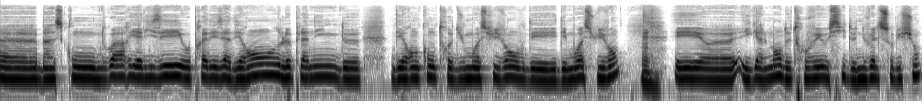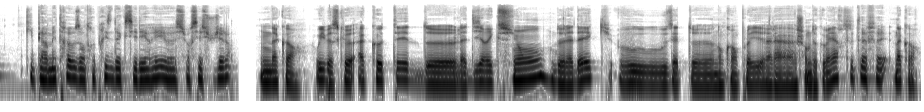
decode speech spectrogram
Euh, bah, ce qu'on doit réaliser auprès des adhérents, le planning de, des rencontres du mois suivant ou des, des mois suivants, Mhm. et euh, également de trouver aussi de nouvelles solutions qui permettraient aux entreprises d'accélérer euh, sur ces sujets-là. D'accord. Oui, parce que à côté de la direction de la DEC, vous, êtes euh, donc employé à la chambre de commerce. Tout à fait. D'accord.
